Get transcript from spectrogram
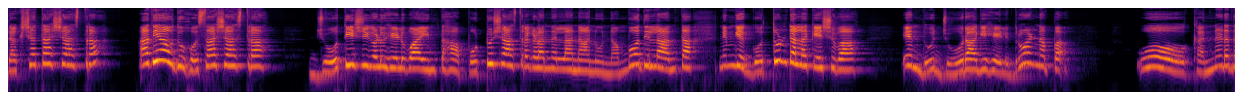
ದಕ್ಷತಾ ಶಾಸ್ತ್ರ? ಅದ್ಯಾವುದು ಹೊಸ ಶಾಸ್ತ್ರ? ಜ್ಯೋತಿಷಿಗಳು ಹೇಳುವ ಇಂತಹ ಪೊಟ್ಟು ಶಾಸ್ತ್ರಗಳನ್ನೆಲ್ಲ ನಾನು ನಂಬೋದಿಲ್ಲ ಅಂತ ನಿಮಗೆ ಗೊತ್ತುಂಟಲ್ಲ ಕೇಶವ? ಎಂದು ಜೋರಾಗಿ ಹೇಳಿದ್ರು ಅಣ್ಣಪ್ಪ. ಓ, ಕನ್ನಡದ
